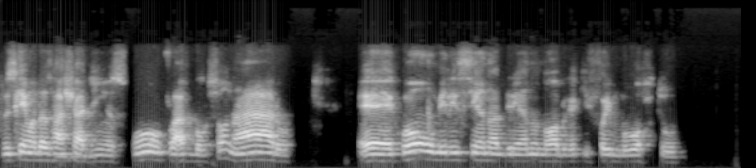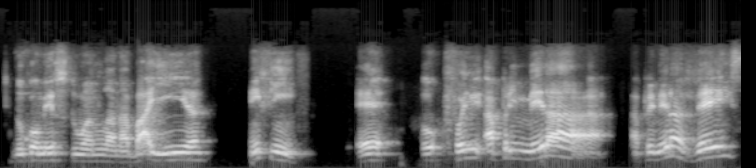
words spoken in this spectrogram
no esquema das rachadinhas com o Flávio Bolsonaro, é, com o miliciano Adriano Nóbrega, que foi morto no começo do ano lá na Bahia. Enfim, é, foi a primeira, a primeira vez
